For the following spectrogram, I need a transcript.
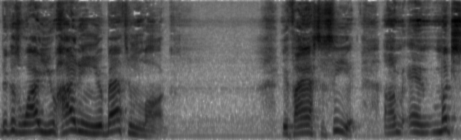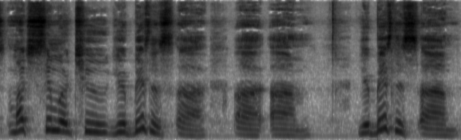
Because why are you hiding your bathroom log? If I ask to see it, um, and much much similar to your business, uh, uh, um, your business. Um,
